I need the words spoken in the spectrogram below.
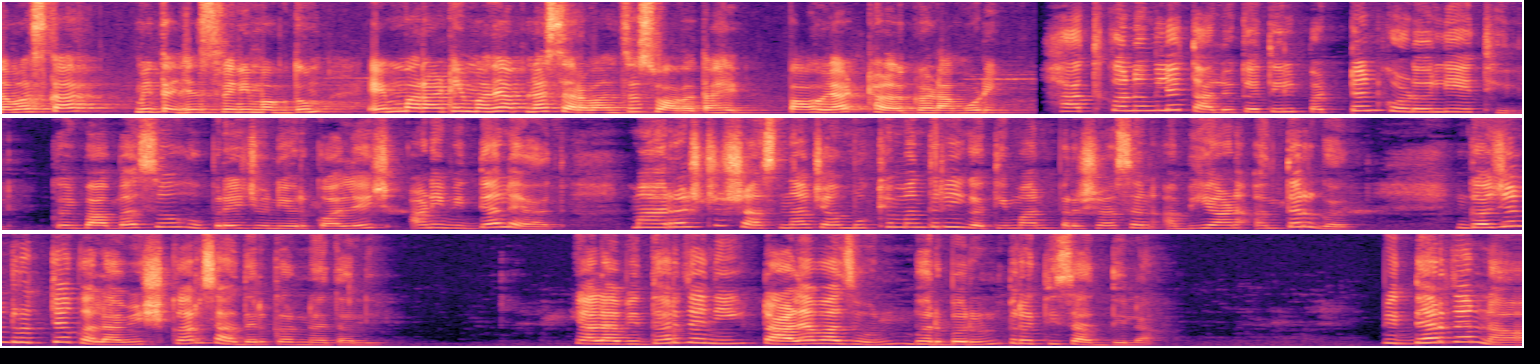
नमस्कार मी तेजस्विनी मगदुम. एम मराठीमध्ये आपल्या सर्वांचं स्वागत आहे. पाहुयात ठळक घडामोडी. हातकणंगले तालुक्यातील पट्टण कोडोली येथील कै बाबासाहेब हुपरे ज्युनियर कॉलेज आणि विद्यालयात महाराष्ट्र शासनाच्या मुख्यमंत्री गतिमान प्रशासन अभियान अंतर्गत गजनृत्य कलाविष्कार सादर करण्यात आली. याला विद्यार्थ्यांनी टाळ्या वाजवून भरभरून प्रतिसाद दिला. विद्यार्थ्यांना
